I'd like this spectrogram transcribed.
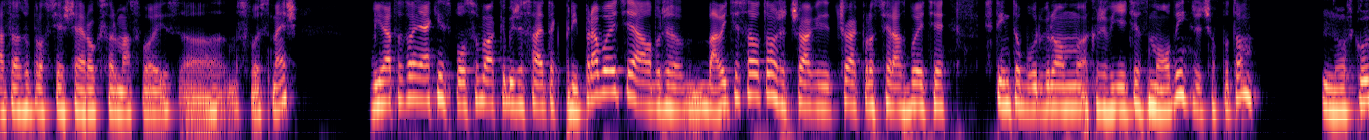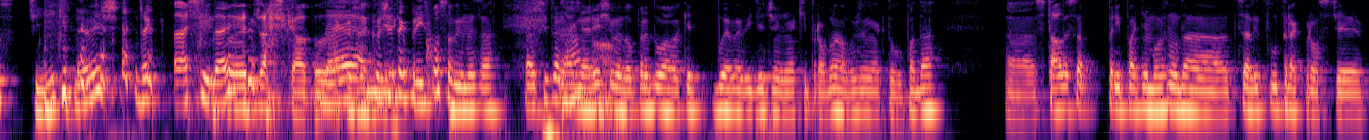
a zrazu proste ešte aj Roxor má svoj, uh, svoj smash. Vy na toto nejakým spôsobom, akoby, že sa aj tak pripravujete, alebo že bavíte sa o tom, že čo ak, čo ak proste raz budete s týmto burgerom, akože vidíte z módy, že čo potom? No skús, či nič, nevieš? tak až si ne. To je ťažká. To Ne, akože akože nie. tak prispôsobíme sa. Tak si to nejak No. neriešime dopredu, ale keď budeme vidieť, že je nejaký problém, alebo že nejak to upadá, stále sa prípadne možno dá celý truck proste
